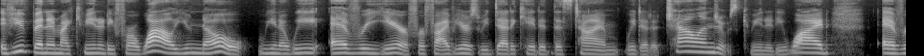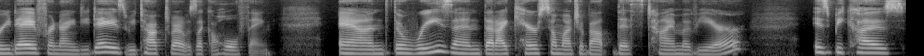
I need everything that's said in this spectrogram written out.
if you've been in my community for a while, you know, you know, we every year for 5 years we dedicated this time. We did a challenge, it was community wide. Every day for 90 days, we talked about it, it was like a whole thing. And the reason that I care so much about this time of year is because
